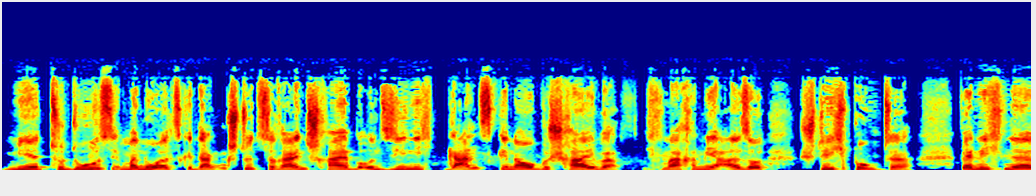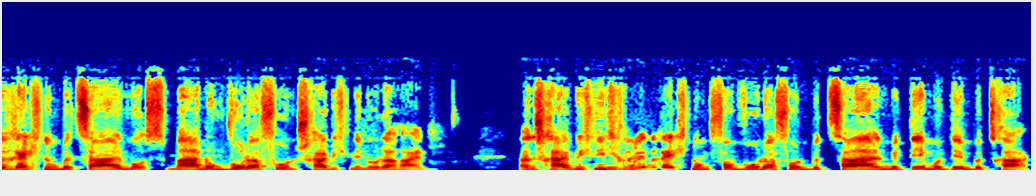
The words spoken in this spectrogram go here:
mir To-Dos immer nur als Gedankenstütze reinschreibe und sie nicht ganz genau beschreibe. Ich mache mir also Stichpunkte. Wenn ich eine Rechnung bezahlen muss, Mahnung Vodafone schreibe ich mir nur da rein. Dann schreibe ich nicht mhm. rein Rechnung vom Vodafone bezahlen mit dem und dem Betrag.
